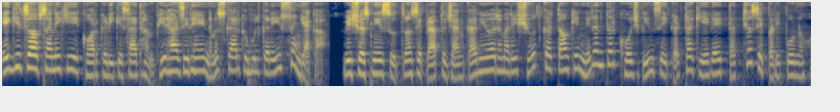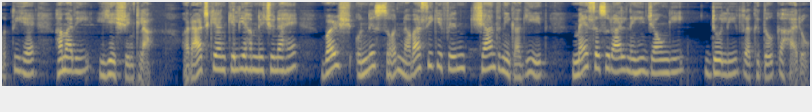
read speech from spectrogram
एक गीत सौ अफसाने की एक और कड़ी के साथ हम फिर हाजिर हैं। नमस्कार कबूल करें संज्ञा का। विश्वसनीय सूत्रों से प्राप्त जानकारियों और हमारे शोधकर्ताओं के निरंतर खोजबीन से इकट्ठा किए गए तथ्यों से परिपूर्ण होती है हमारी ये श्रृंखला। और आज के अंक के लिए हमने चुना है वर्ष उन्नीस सौ नवासी की फ़िल्म चांदनी का गीत, मैं ससुराल नहीं जाऊँगी, डोली रख दो कहारो।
